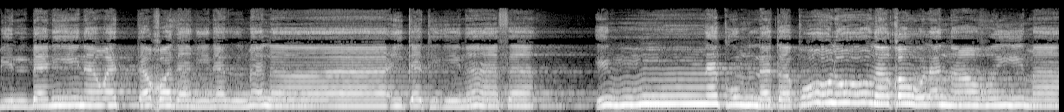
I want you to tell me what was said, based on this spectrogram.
بالبنين واتخذ من الملائكة إناثا؟ إنكم لتقولون قولا عظيما.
